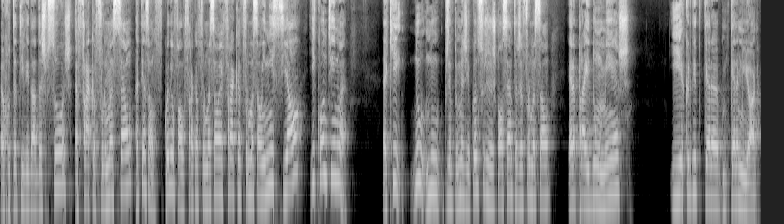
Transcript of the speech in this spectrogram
A rotatividade das pessoas, a fraca formação. Atenção, quando eu falo de fraca formação, é fraca formação inicial e contínua. Aqui, no, no, por exemplo, imagina, quando surgiu os call centers, a formação era para aí de um mês e acredito que era, que era melhor.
